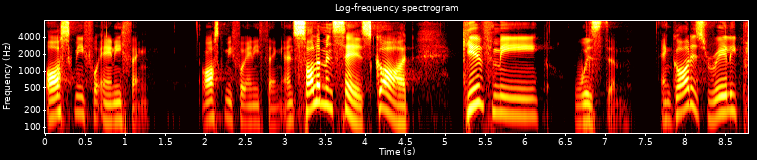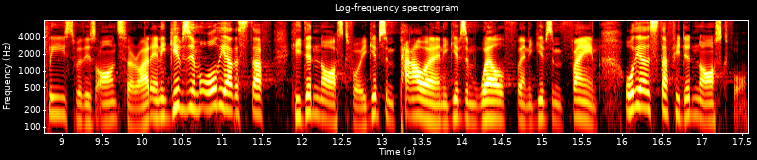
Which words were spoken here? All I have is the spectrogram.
Ask me for anything. Ask me for anything. And Solomon says, God, give me wisdom. And God is really pleased with his answer, right? And he gives him all the other stuff he didn't ask for. He gives him power and he gives him wealth and he gives him fame, all the other stuff he didn't ask for.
